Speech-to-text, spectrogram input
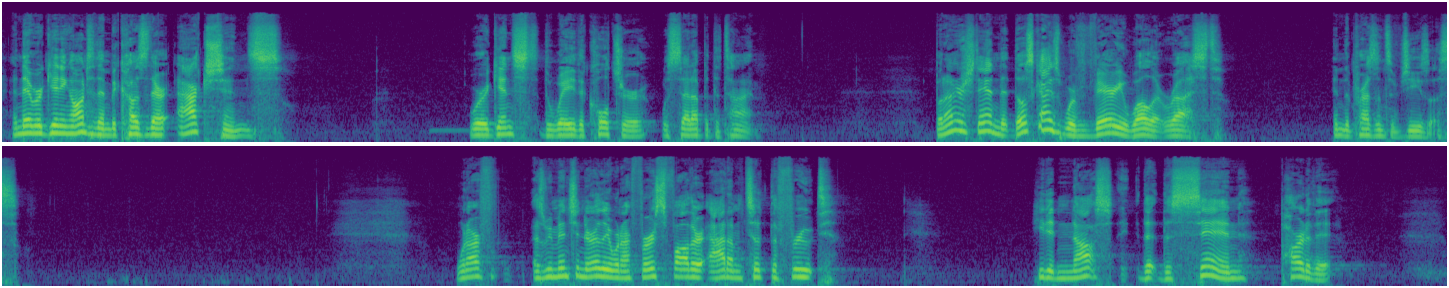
And they were getting onto them because their actions were against the way the culture was set up at the time. But understand that those guys were very well at rest in the presence of Jesus. When our as we mentioned earlier, when our first father Adam took the fruit, he did not, the, the sin part of it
